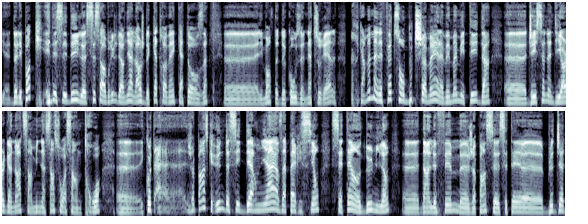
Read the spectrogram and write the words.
de l'époque est décédée le 6 avril dernier à l'âge de 94 ans. Euh, elle est morte de cause naturelle. Quand même, elle avait fait son bout de chemin. Elle avait même été dans Jason and the Argonauts en 1963. écoute, je pense qu'une de ses dernières apparitions, c'était en 2001 dans le film, je pense c'était euh, Bridget,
